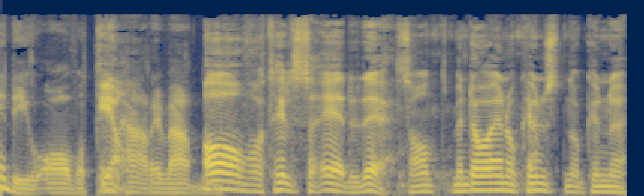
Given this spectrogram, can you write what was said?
er det jo av og til Ja. her i verden. Av og til så er det det, sant? Men da er nå kunsten å kunne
